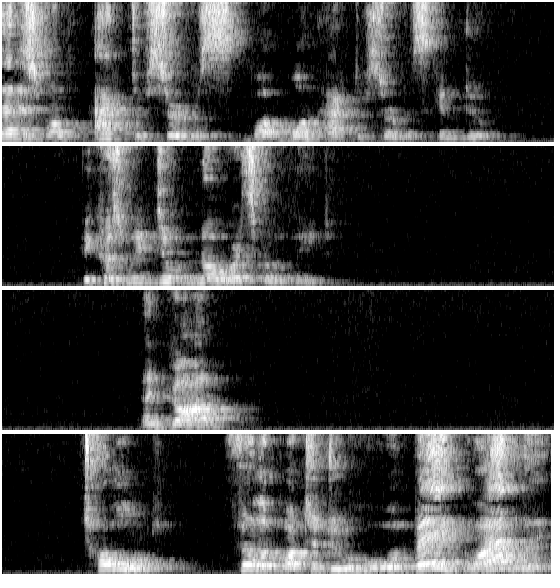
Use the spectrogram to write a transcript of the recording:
That is one act of service, what one act of service can do. Because we don't know where it's going to lead. And God told Philip what to do, who obeyed gladly,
